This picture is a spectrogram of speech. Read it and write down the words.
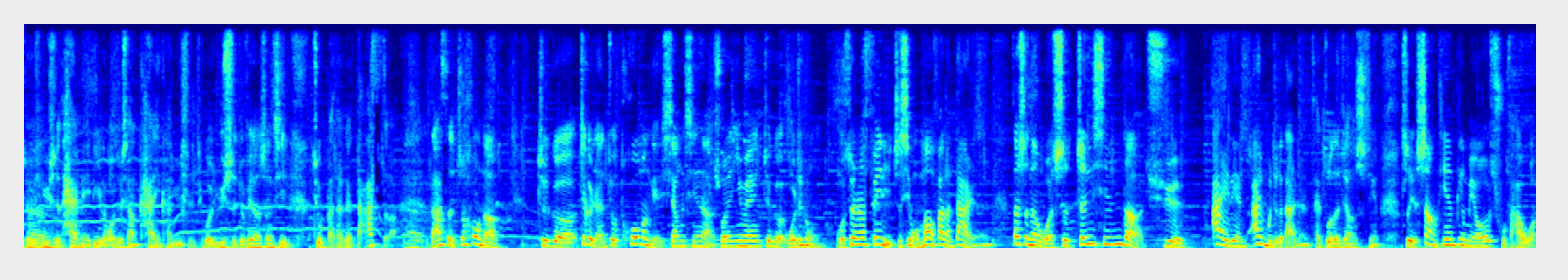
就是御史太美丽了，我就想看一看御史。”结果御史就非常生气，就把他给打死了。嗯打死之后呢，这个这个人就托梦给乡亲啊，说因为这个我这种我虽然非礼之心，我冒犯了大人，但是呢，我是真心的去。爱恋爱慕这个大人才做的这样的事情，所以上天并没有处罚我，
